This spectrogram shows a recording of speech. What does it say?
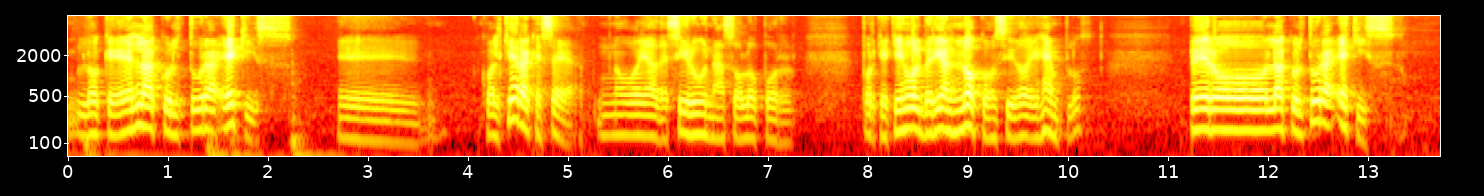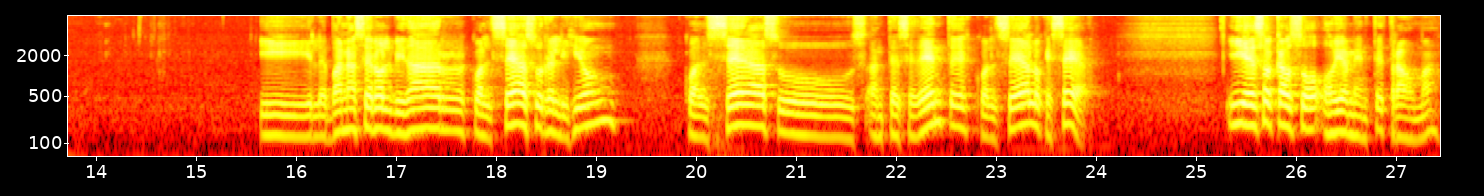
lo que es la cultura X. Eh, cualquiera que sea. No voy a decir una solo por, porque aquí volverían locos si doy ejemplos. Pero la cultura X. Y les van a hacer olvidar cuál sea su religión, cuál sea sus antecedentes, cuál sea lo que sea. Y eso causó obviamente trauma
